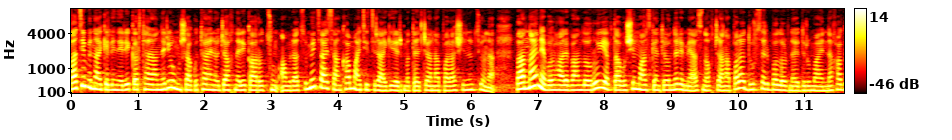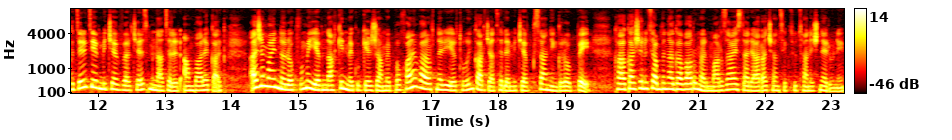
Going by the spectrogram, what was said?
Բացի բնակելիների, կրթարանների ու մշակութային օջախների կառուցում ամրացումից այս անգամ այցի ծրագիր էր մտել ճանապարհաշինությունը։ Բանն այն է, որ հարևան Լորու եւ Տավուշի մարզկենտրոնները միացնող ճանապարհը դուրս էր բոլոր ներդրումային նախագծերից եւ միջև վերջերս մնացել էր անբարեկարգ։ Այժմ այն նորոգվում է եւ նախկին 1.5 ժամի փոխարեն վարորդների երթուղին կարճացել է միջև 25 րոպեի։ Քաղաքաշինության բնագավառում էր մարզը այս տարի առաջանցիկ ցուցանիշներ ունի։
